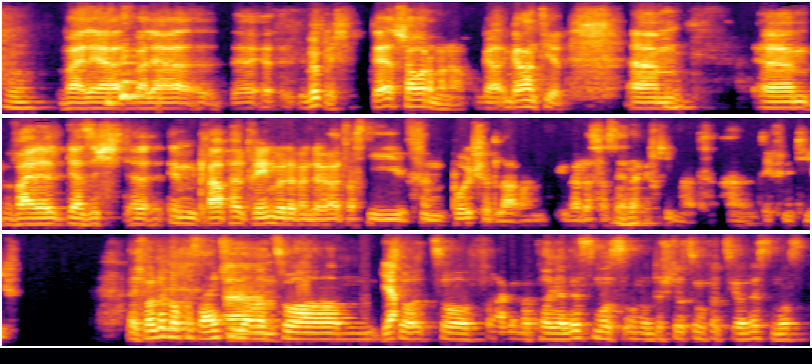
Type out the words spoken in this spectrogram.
Mhm. Weil er, weil er, der, wirklich, der ist Shawarma now. Garantiert. Ähm, mhm. ähm, weil der sich äh, im Grab halt drehen würde, wenn der hört, was die für ein Bullshit labern über das, was mhm. er da geschrieben hat. Also, definitiv. Ich wollte noch was einschieben, ähm, aber zur, ja. zur, zur Frage Materialismus und Unterstützung für Zionismus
